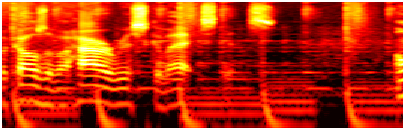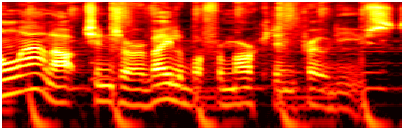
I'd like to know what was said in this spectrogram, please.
because of a higher risk of accidents. Online options are available for marketing produce.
